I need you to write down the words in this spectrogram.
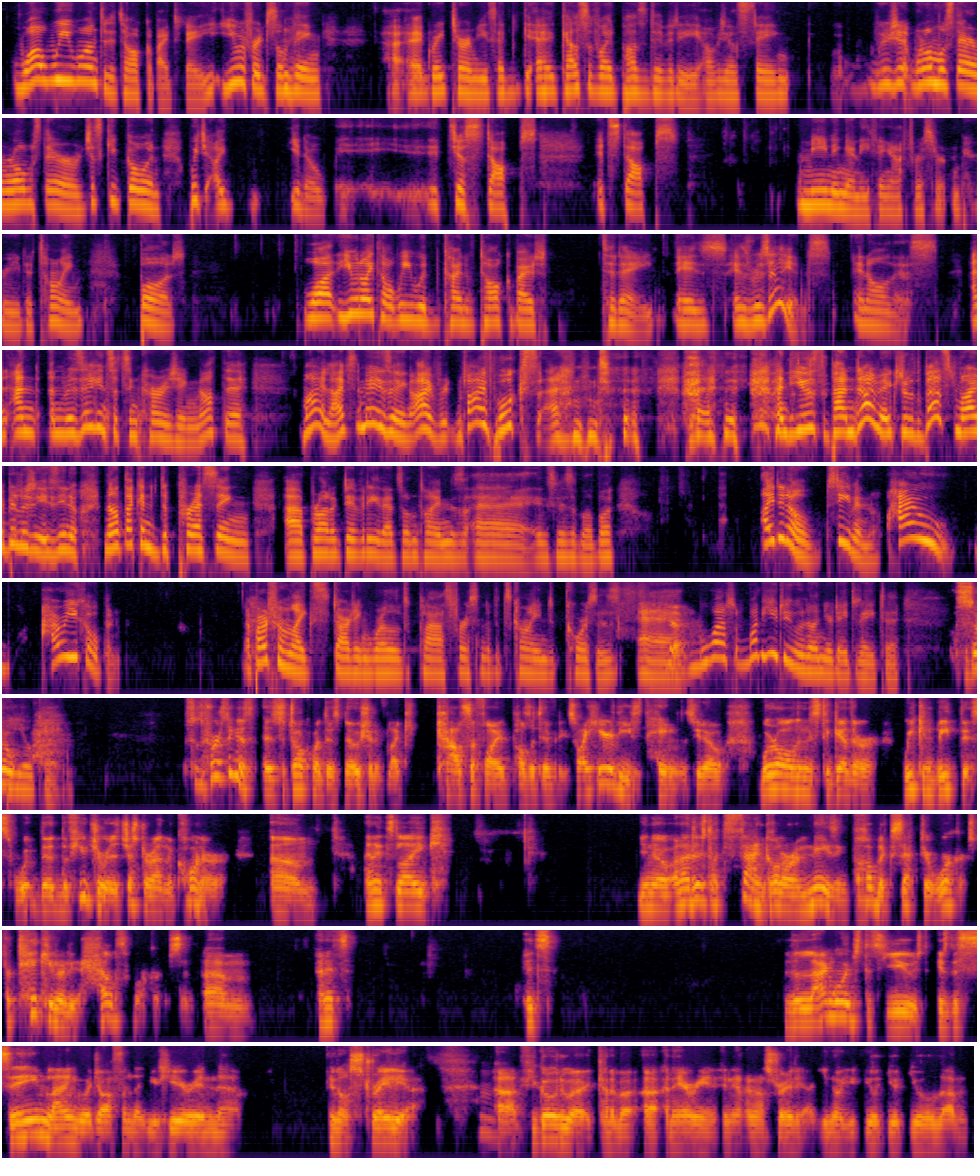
what we wanted to talk about today you referred to something a great term. You said uh, calcified positivity of just saying we're just, we're almost there we're almost there just keep going which i you know it, just stops it stops meaning anything after a certain period of time. But what you and i thought we would kind of talk about today is is resilience in all this. And and and resilience that's encouraging not the my life's amazing. I've written five books and and, and used the pandemic to the best of my abilities. You know, not that kind of depressing uh, productivity that sometimes uh, is visible. But I don't know, Stephen, how how are you coping? Apart from like starting world class, first of its kind courses, uh, Yeah. what what are you doing on your day to day to So be okay? So the first thing is is to talk about this notion of like calcified positivity. So I hear these things, you know, we're all in this together. We can beat this. We're, the the future is just around the corner, um, and it's like, you know, and I just like thank all our amazing public sector workers, particularly the health workers, um, and it's it's the language that's used is the same language often that you hear in uh, in Australia. Hmm. Uh, if you go to a kind of a, a an area in, in Australia, you know you, you, you you'll um,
